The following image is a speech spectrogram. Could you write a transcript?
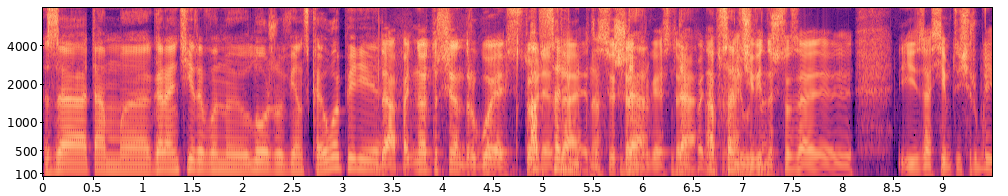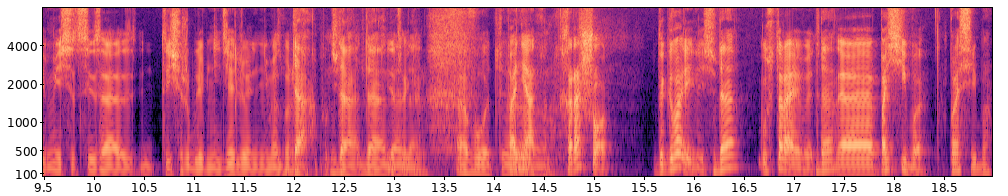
за там э, гарантированную ложу в Венской опере. Да, но это совершенно другая история. Абсолютно. Да, это совершенно Да, другая история, да, понятно. абсолютно. Очевидно, что за, э, и за 7 тысяч рублей в месяц, и за тысячу рублей в неделю невозможно да, получить. да, да, да, да. А, Вот, э, Понятно. Хорошо. Договорились. Да, Устраивает. Да. Э, спасибо. спасибо.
